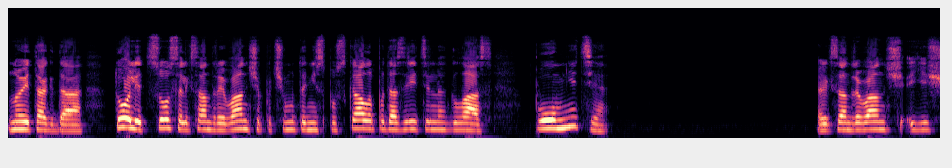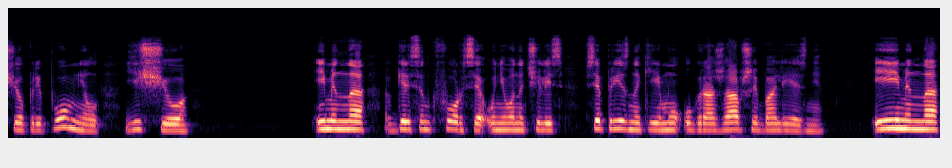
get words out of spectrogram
Но и тогда то лицо с Александра Ивановича почему-то не спускало подозрительных глаз. «Помните?» Александр Иванович еще припомнил, еще... Именно в Гельсингфорсе у него начались все признаки ему угрожавшей болезни. И именно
